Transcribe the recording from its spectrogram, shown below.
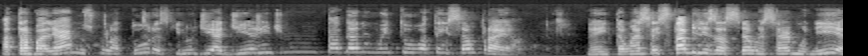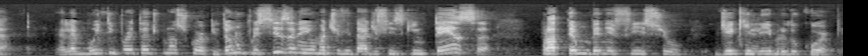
a trabalhar musculaturas que no dia a dia a gente não está dando muito atenção para ela. Né? Então, essa estabilização, essa harmonia, ela é muito importante para o nosso corpo. Então, não precisa nenhuma atividade física intensa para ter um benefício de equilíbrio do corpo.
